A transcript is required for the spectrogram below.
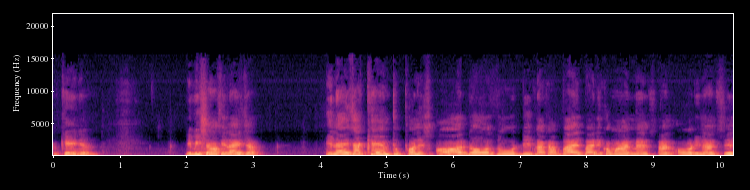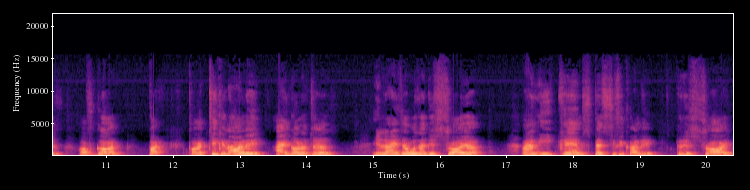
to Canaan. The mission of Elijah. Elijah came to punish all those who did not abide by the commandments and ordinances of God, particularly idolaters. Elijah was a destroyer, and he came specifically to destroy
